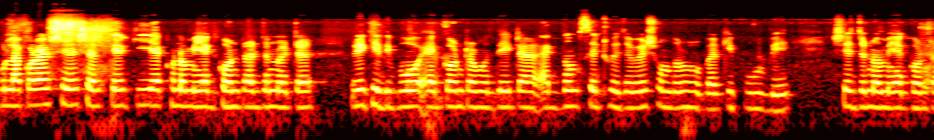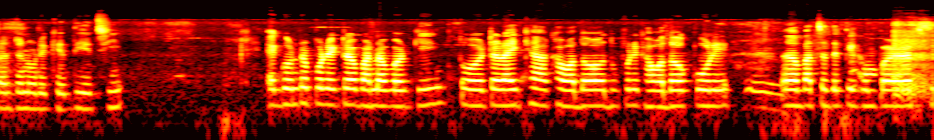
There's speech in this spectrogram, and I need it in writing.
গোলা করা শেষ আর কি এখন আমি এক ঘণ্টার জন্য এটা রেখে দিব। এক ঘণ্টার মধ্যে এটা একদম সেট হয়ে যাবে, সুন্দর হবে আর কি, ফুলবে। সেজন্য আমি এক ঘণ্টার জন্য রেখে দিয়েছি। এক ঘণ্টা পরে একটা বানাবো আর কি। তো এটা রাইখা খাওয়া দাওয়া দুপুরে খাওয়া দাওয়া করে বাচ্চাদেরকে ঘুম পাড়ে রাখছি।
